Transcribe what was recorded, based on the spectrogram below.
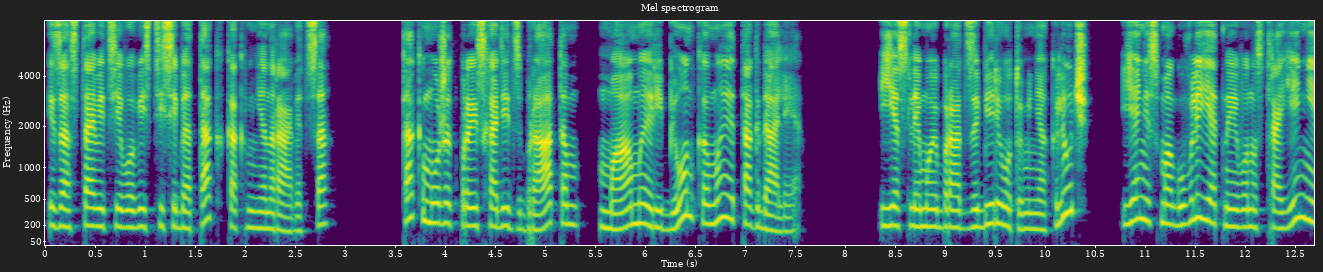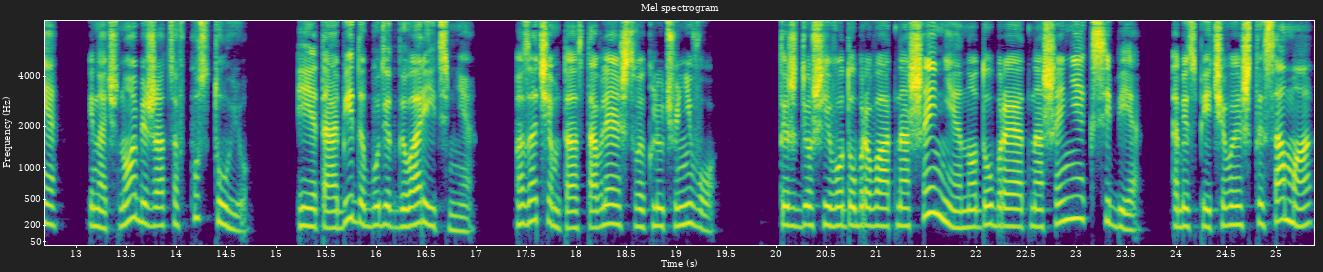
и заставить его вести себя так, как мне нравится. Так может происходить с братом, мамой, ребенком и так далее. Если мой брат заберет у меня ключ, я не смогу влиять на его настроение и начну обижаться впустую. И эта обида будет говорить мне, «А зачем ты оставляешь свой ключ у него? Ты ждешь его доброго отношения, но доброе отношение к себе обеспечиваешь ты сама».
